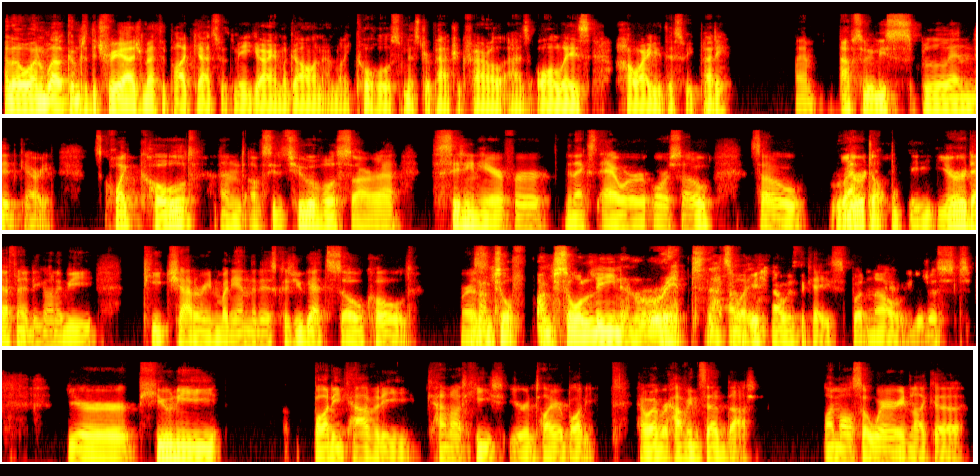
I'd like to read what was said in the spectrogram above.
Hello and welcome to the Triage Method podcast with me, Gary McGowan, and my co-host, Mr. Patrick Farrell. As always, how are you this week, Paddy? I am absolutely splendid, Gary. It's quite cold, and obviously the two of us are uh, sitting here for the next hour or so. So you're definitely, you're definitely going to be teeth chattering by the end of this because you get so cold. Whereas I'm so I'm so lean and ripped. That's I why. wish that was the case, but no, you're just your puny body cavity cannot heat your entire body. However, having said that, I'm also wearing like a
